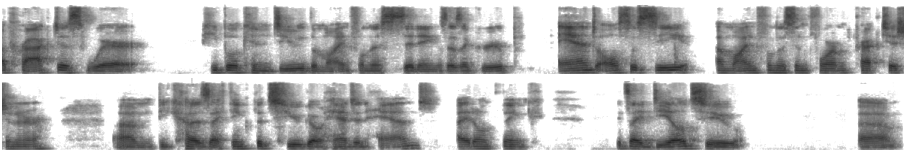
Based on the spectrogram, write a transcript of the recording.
a practice where people can do the mindfulness sittings as a group and also see a mindfulness informed practitioner um, because I think the two go hand in hand. I don't think it's ideal to um,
